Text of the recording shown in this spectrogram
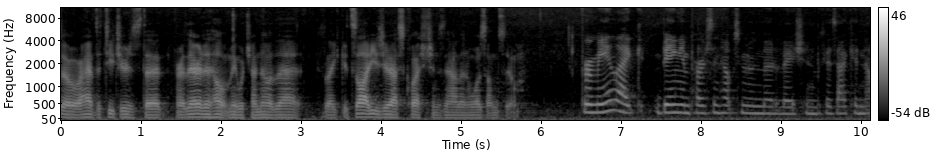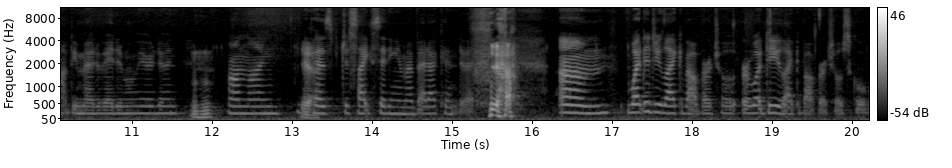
so I have the teachers that are there to help me, which I know that like it's a lot easier to ask questions now than it was on Zoom. For me, like being in person helps me with motivation because I could not be motivated when we were doing Mm-hmm. online Yeah. because just like sitting in my bed, I couldn't do it. yeah. Um, what did you like about virtual, or what do you like about virtual school?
